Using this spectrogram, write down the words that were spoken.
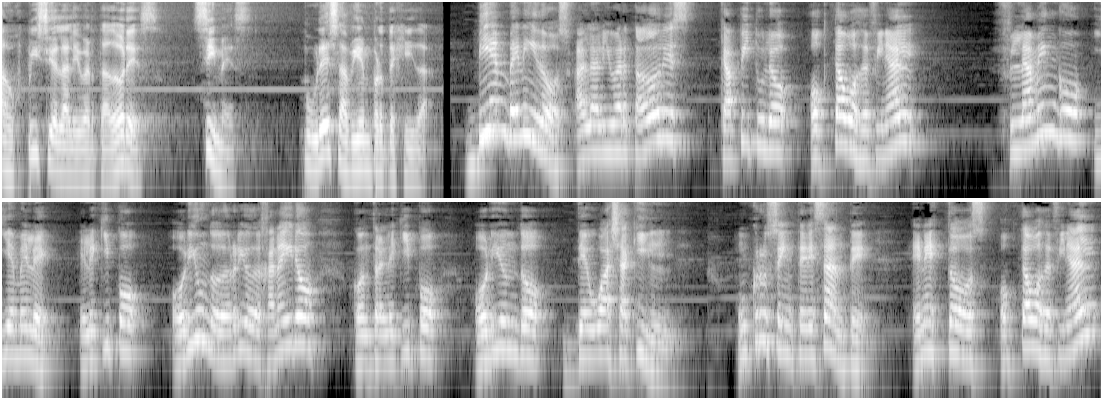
Auspicia la Libertadores. Cimes. Pureza bien protegida. Bienvenidos a la Libertadores, capítulo octavos de final. Flamengo y Emelec, el equipo oriundo de Río de Janeiro contra el equipo oriundo de Guayaquil. Un cruce interesante en estos octavos de final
